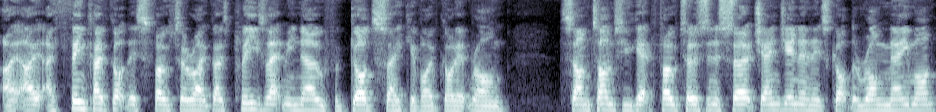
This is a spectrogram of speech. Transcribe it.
I, I, I think I've got this photo right, guys. Please let me know, for God's sake, if I've got it wrong. Sometimes you get photos in a search engine and it's got the wrong name on.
